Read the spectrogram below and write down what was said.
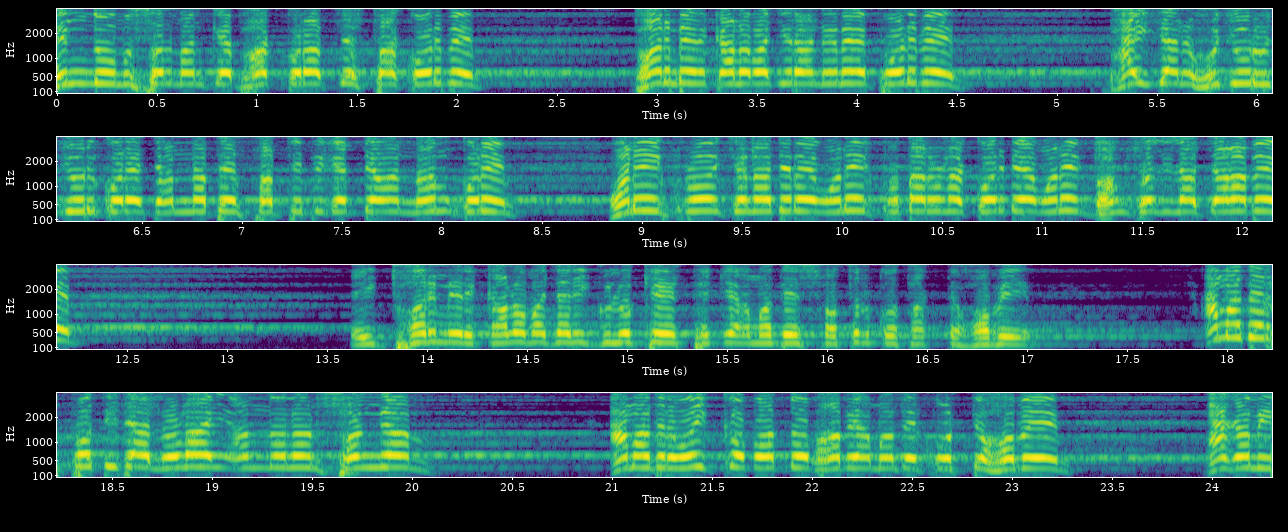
হিন্দু মুসলমানকে ভাগ করার চেষ্টা করবে। ধর্মের কালোবাজিরা নেমে পড়বে। ভাইজান হুজুর হুজুর করে জান্নাতের সার্টিফিকেট দেওয়ার নাম করে অনেক প্রয়োজনা দেবে, অনেক প্রতারণা করবে, অনেক ধ্বংসলীলা চালাবে। এই ধর্মের কালোবাজারিগুলোকে থেকে আমাদের সতর্ক থাকতে হবে। আমাদের প্রতিটা লড়াই, আন্দোলন, সংগ্রাম আমাদের ঐক্যবদ্ধভাবে আমাদের করতে হবে। আগামী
